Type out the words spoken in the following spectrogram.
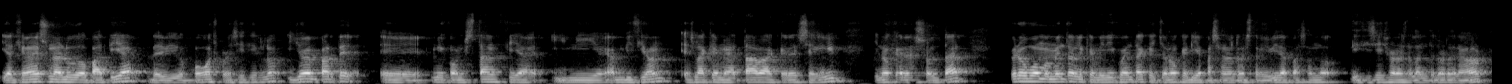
y al final es una ludopatía de videojuegos, por así decirlo. Y yo, en parte, eh, mi constancia y mi ambición es la que me ataba a querer seguir y no querer soltar. Pero hubo un momento en el que me di cuenta que yo no quería pasar el resto de mi vida pasando 16 horas delante del ordenador,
